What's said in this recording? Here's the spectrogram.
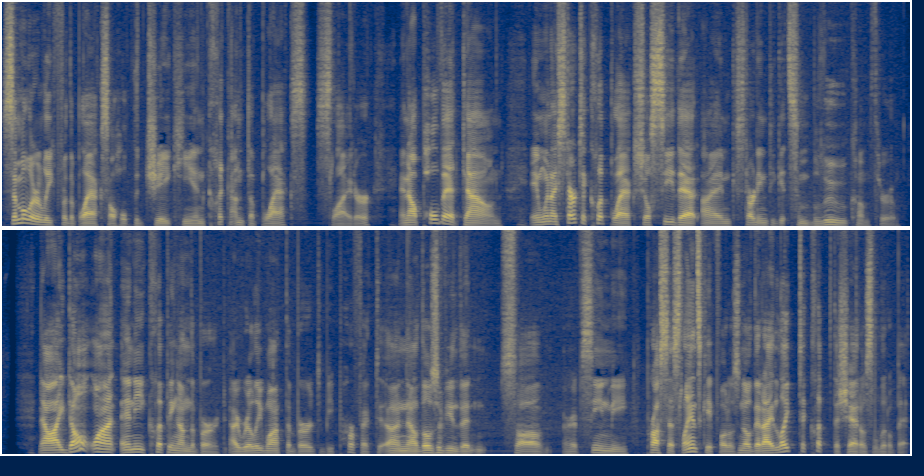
Similarly for the blacks, I'll hold the J key and click on the blacks slider and I'll pull that down. And when I start to clip blacks, you'll see that I'm starting to get some blue come through. Now, I don't want any clipping on the bird. I really want the bird to be perfect. Uh, now, those of you that saw or have seen me process landscape photos know that I like to clip the shadows a little bit.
